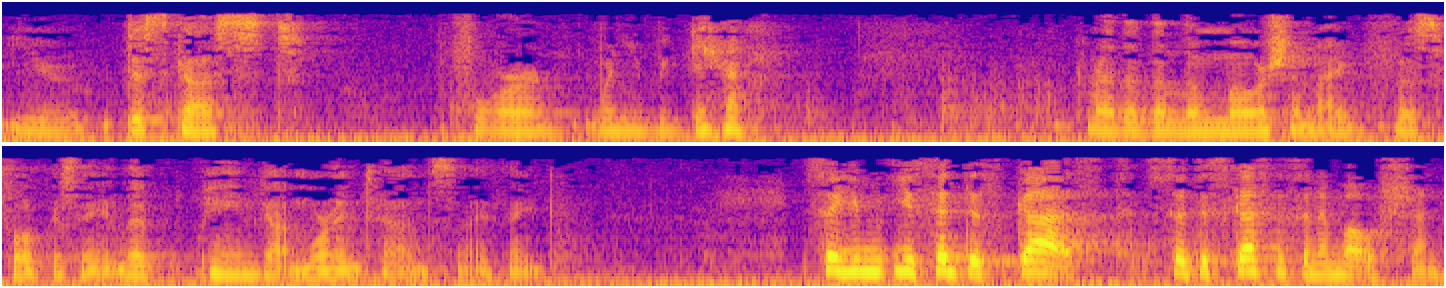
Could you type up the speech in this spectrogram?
you discussed before when you began rather than the emotion I was focusing. The pain got more intense, I think. So you, you said disgust. So disgust is an emotion.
